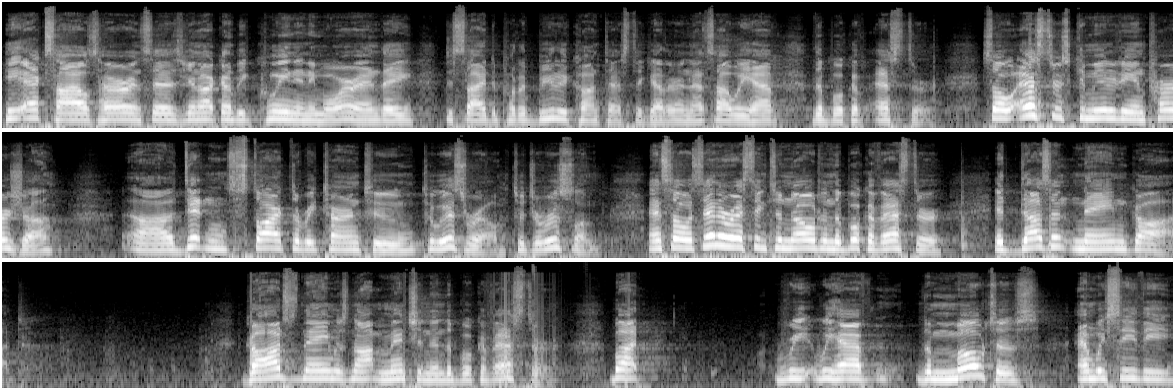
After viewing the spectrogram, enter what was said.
he exiles her and says, You're not going to be queen anymore. And they decide to put a beauty contest together. And that's how we have the book of Esther. So Esther's community in Persia uh, didn't start the return to, to Israel, to Jerusalem. And so it's interesting to note in the book of Esther, it doesn't name God. God's name is not mentioned in the book of Esther. But we, we have the motives and we see the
